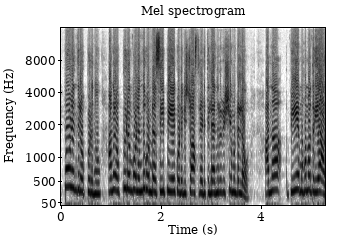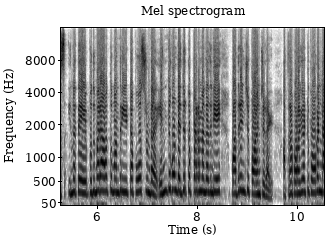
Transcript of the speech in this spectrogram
ഇപ്പോൾ എന്തിനു ഒപ്പിടുന്നു? അങ്ങനെ ഒപ്പിടുമ്പോൾ എന്തുകൊണ്ട് സി പി ഐ കൂടെ വിശ്വാസത്തിലെടുത്തില്ല എന്നൊരു വിഷയമുണ്ടല്ലോ? അന്ന് പി എ മുഹമ്മദ് റിയാസ് ഇന്നത്തെ പൊതുമരാമത്ത് മന്ത്രി ഇട്ട പോസ്റ്റ് ഉണ്ട്. എന്തുകൊണ്ട് എതിർക്കപ്പെടണം എന്നതിന്റെ പതിനഞ്ച് പോയിന്റുകൾ? അത്ര പുറകോട്ട് പോകണ്ട.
